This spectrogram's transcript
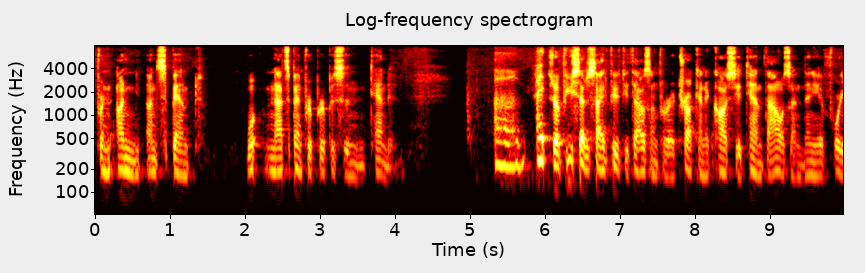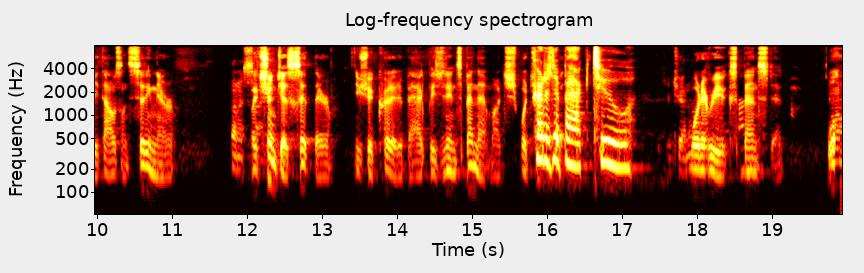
for an un, unspent, what, not spent for purpose intended. Um, I, So if you set aside fifty thousand for a truck and it costs you ten thousand, then you have forty thousand sitting there. It shouldn't just sit there, you should credit it back because you didn't spend that much. what credit it back to, Whatever you expensed it. Well,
